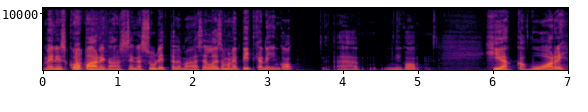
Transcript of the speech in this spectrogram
menin Skopani kanssa sinne sudittelemaan. Ja siellä oli semmoinen pitkä niinku, ää, niinku, hiekkavuori,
